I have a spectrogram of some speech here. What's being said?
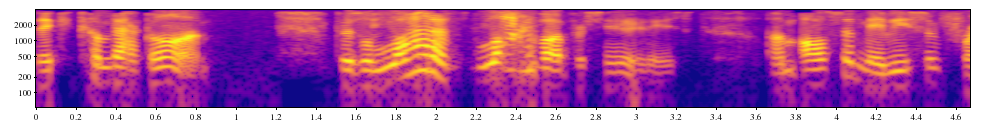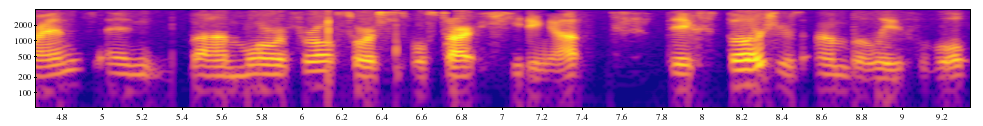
They could come back on. There's a lot of lot of opportunities. Um, also, maybe some friends and um, more referral sources will start heating up. The exposure is unbelievable,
